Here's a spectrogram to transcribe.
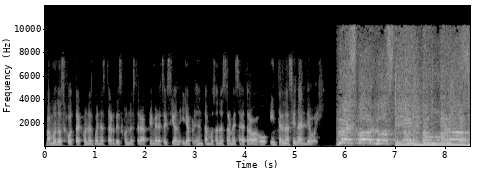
Vámonos, Jota, con las buenas tardes con nuestra primera sección y ya presentamos a nuestra mesa de trabajo internacional de hoy. No es por los títulos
